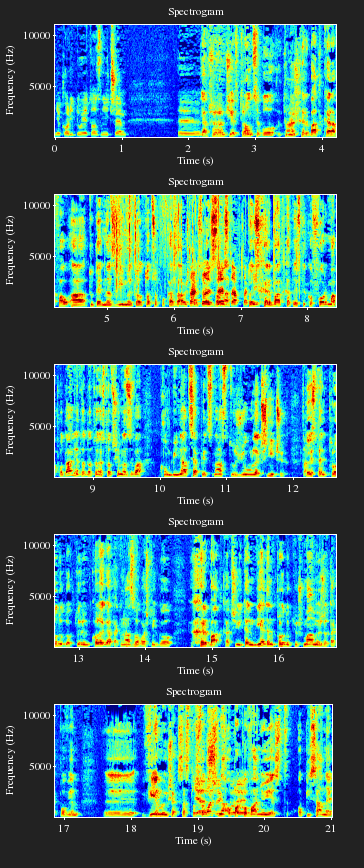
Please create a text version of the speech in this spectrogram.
nie koliduje to z niczym. E, Ja przepraszam Cię wtrącę, bo Ty Tak. mówisz herbatka, Rafał, a tutaj nazwijmy to, to co pokazałeś, Tak, to jest tak zestaw To takich- jest herbatka, to jest tylko forma podania, to natomiast to się nazywa kombinacja 15 ziół leczniczych. To Tak. jest ten produkt, o którym kolega tak nazwał właśnie go herbatka, czyli ten jeden produkt już mamy, że tak powiem, yy, wiemy już jak zastosować, Pierwszy, na który- opakowaniu jest opisane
